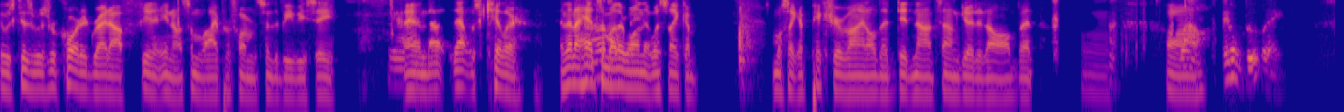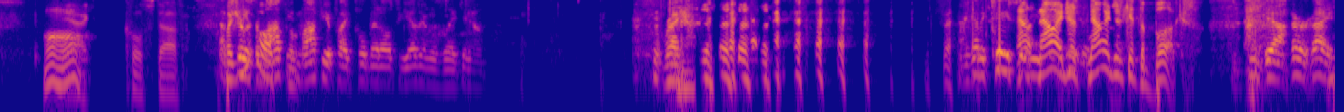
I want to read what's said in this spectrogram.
it was because it was recorded right off, you know, some live performance from the BBC, yeah. and uh, that was killer. And then I had some Oh. other one that was like a almost like a picture vinyl that did not sound good at all. But Mm, uh, wow. Final bootleg. oh, yeah, cool stuff. I'm But sure it was the you've mafia. Mafia probably pulled that all together and was like, you know, Right. I got a case. now, now I just now I just get the books. yeah, right.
